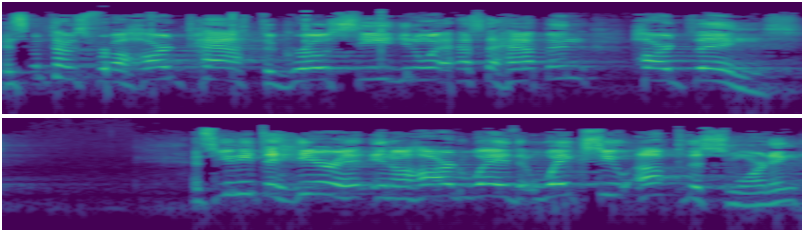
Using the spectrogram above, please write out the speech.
And sometimes for a hard path to grow seed, you know what has to happen? Hard things. And so you need to hear it in a hard way that wakes you up this morning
